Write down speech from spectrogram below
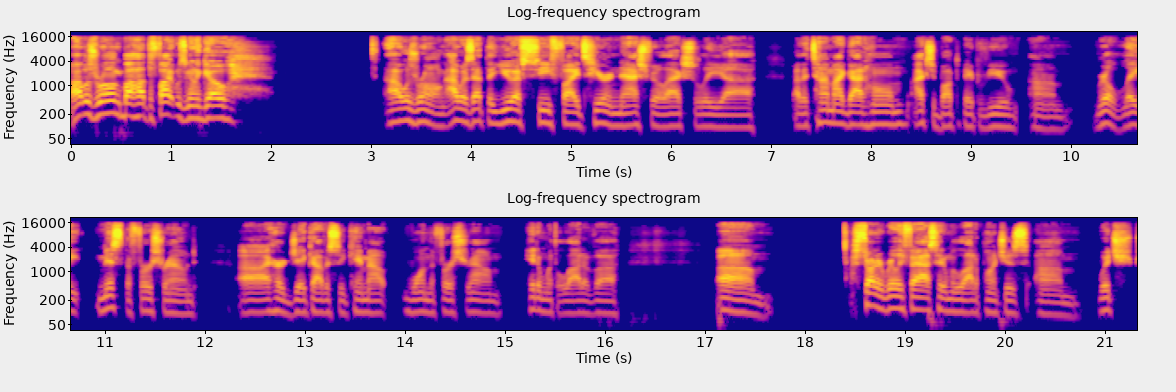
I was wrong about how the fight was going to go. I was wrong. I was at the UFC fights here in Nashville. Actually, uh, by the time I got home, I actually bought the pay per view um, real late. Missed the first round. Uh, I heard Jake obviously came out, won the first round, hit him with a lot of. Uh, um, started really fast, hit him with a lot of punches, um, which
